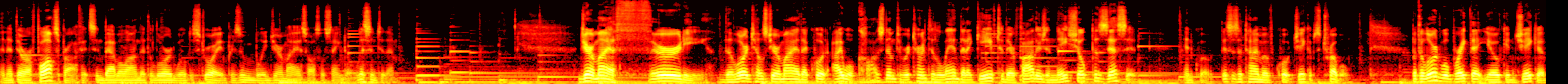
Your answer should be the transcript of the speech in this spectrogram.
And that there are false prophets in Babylon that the Lord will destroy. And presumably Jeremiah is also saying, Don't listen to them. Jeremiah 30. The Lord tells Jeremiah that, quote, I will cause them to return to the land that I gave to their fathers, and they shall possess it, end quote. This is a time of, quote, Jacob's trouble. But the Lord will break that yoke, and Jacob,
